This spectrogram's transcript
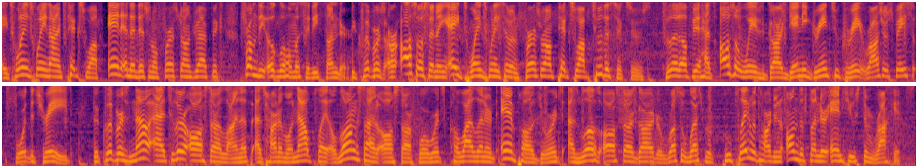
a 2029 pick swap, and an additional first round draft pick from the Oklahoma City Thunder. The Clippers are also sending a 2027 first round pick swap to the Sixers. Philadelphia has also waived guard Danny Green to create roster space for the trade. The Clippers now add to their all star lineup as Harden will now play alongside All Star forwards Kawhi Leonard and Paul George, as well as All Star guard Russell Westbrook, who played with Harden on the Thunder and Houston Rockets.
